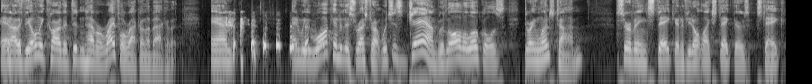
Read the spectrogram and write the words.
and I was the only car that didn't have a rifle rack on the back of it. And and we walk into this restaurant, which is jammed with all the locals during lunchtime, serving steak. And if you don't like steak, there's steak.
